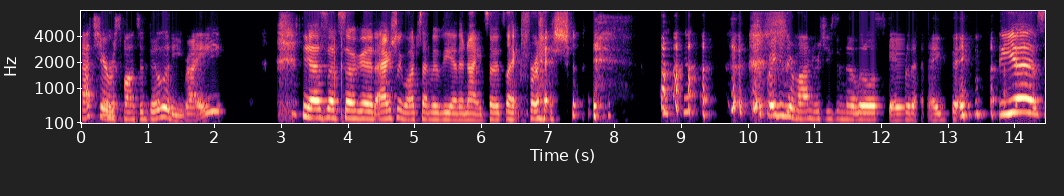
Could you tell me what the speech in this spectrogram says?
That's your hmm. responsibility, right? Yes, that's so good. I actually watched that movie the other night, so it's like fresh. right in your mind where she's in the little escape for the egg thing. yes,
